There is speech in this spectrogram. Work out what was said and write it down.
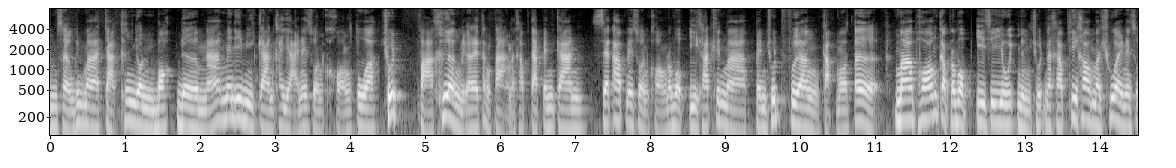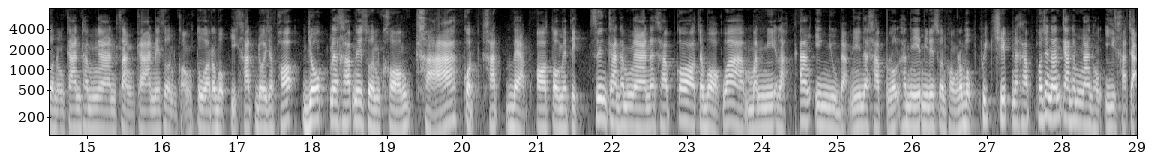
ำเสริมขึ้นมาจากเครื่องยนต์บล็อกเดิมนะ ไม่ได้มีการขยายในส่วนของตัวชุด ฝาเครื่องหรืออะไรต่างๆนะครับแต่เป็นการเซตอัพในส่วนของระบบ e-cut ขึ้นมา เป็นชุดเฟืองกับมอเตอร์ มาพร้อมกับระบบ ECU อีกหนึ่งชุดนะครับที่เข้ามาช่วยในส่วนของการทำงานสั่งการในส่วนของตัวระบบ e-cut โดยเฉพาะยกนะครับในส่วนของขากดคัดแบบออโตเมติกซึ่งการทำงานนะครับก็จะบอกว่ามันมีหลักอ้างอิงอยู่แบบนี้นะครับรถคันนี้มีในส่วนของระบบ Quick Shift นะครับเพราะฉะนั้นการทำงานของ e-cut จะ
